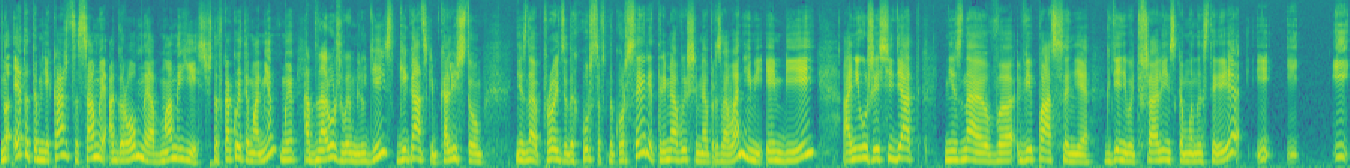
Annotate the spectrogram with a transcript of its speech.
Но это-то, мне кажется, самый огромный обман и есть, что в какой-то момент мы обнаруживаем людей с гигантским количеством не знаю, пройденных курсов на Курсере, тремя высшими образованиями, MBA, они уже сидят, не знаю, в Випассане где-нибудь в Шаолинском монастыре, и, и, и,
